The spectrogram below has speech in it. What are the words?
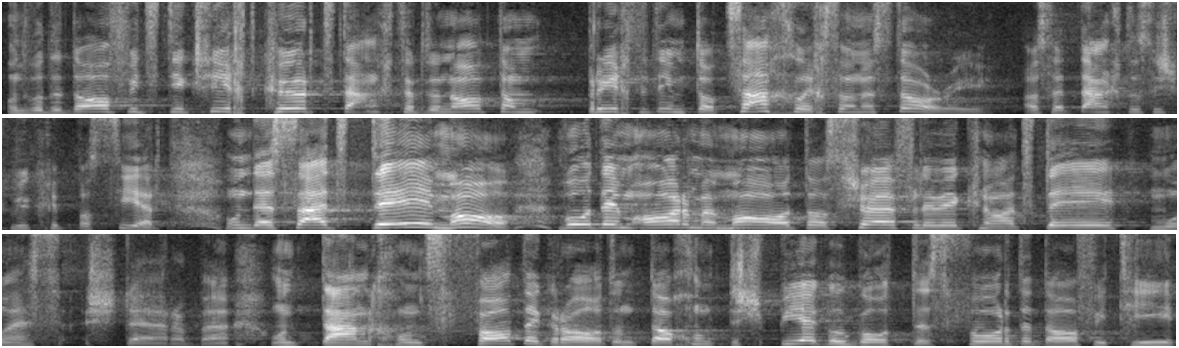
Und wo der David die Geschichte hört, denkt er, der Nathan berichtet ihm tatsächlich so eine Story. Also er denkt, das ist wirklich passiert. Und er sagt, der Mann, wo dem armen Mann das Schöfle weggenommen hat, der muss sterben. Und dann kommt das Vatergrad und da kommt der Spiegel Gottes vor der David hin.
